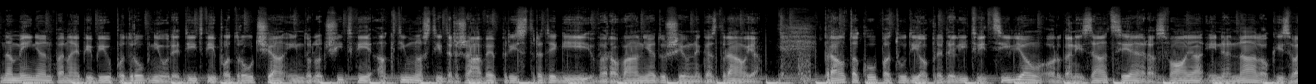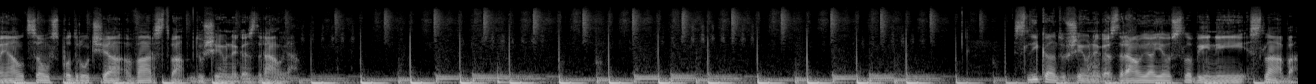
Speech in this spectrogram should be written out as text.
namenjen pa naj bi bil podrobni ureditvi področja in določitvi aktivnosti države pri strategiji varovanja duševnega zdravja. Prav tako pa tudi opredelitvi določitvi ciljev, organizacije, razvoja in nalog izvajalcev z področja varstva duševnega zdravja. Slika duševnega zdravja je v Sloveniji slaba.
